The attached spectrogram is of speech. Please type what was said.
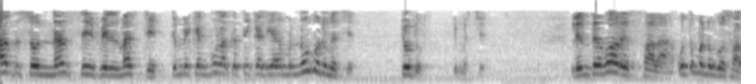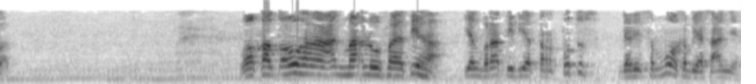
habsun nafsi fil masjid. Demikian pula ketika dia menunggu di masjid, duduk di masjid lintidharis salah untuk menunggu salat. Wa qat'uha an ma'lufatiha yang berarti dia terputus dari semua kebiasaannya.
